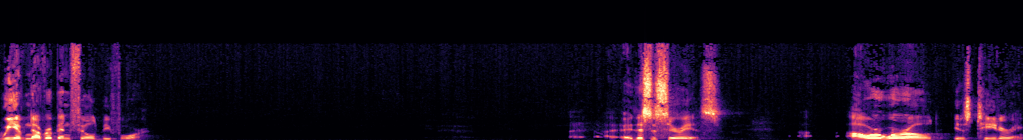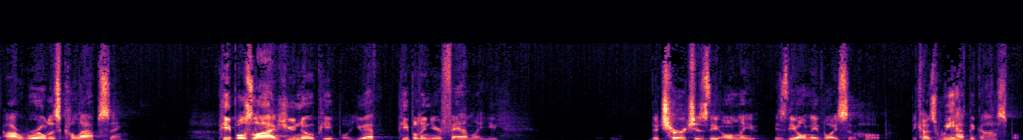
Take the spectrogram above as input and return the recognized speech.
we have never been filled before. Uh, this is serious. Our world is teetering, our world is collapsing. People's lives, you know people, you have people in your family. You, the church is the only, is the only voice of hope because we have the gospel.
